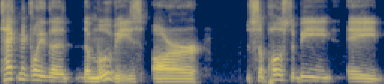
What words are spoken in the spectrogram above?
technically the the movies are supposed to be a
